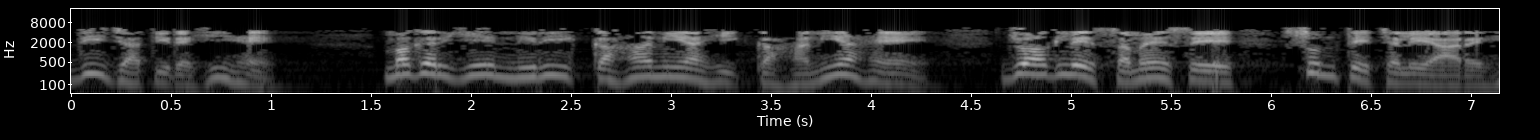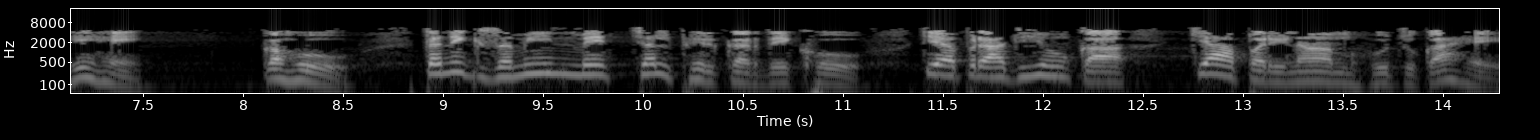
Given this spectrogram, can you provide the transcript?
दी जाती रही हैं। मगर ये निरी कहानियाँ ही कहानियाँ हैं जो अगले समय से सुनते चले आ रहे हैं। कहो, तनिक ज़मीन में चल फिर कर देखो कि अपराधियों का क्या परिणाम हो चुका है।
